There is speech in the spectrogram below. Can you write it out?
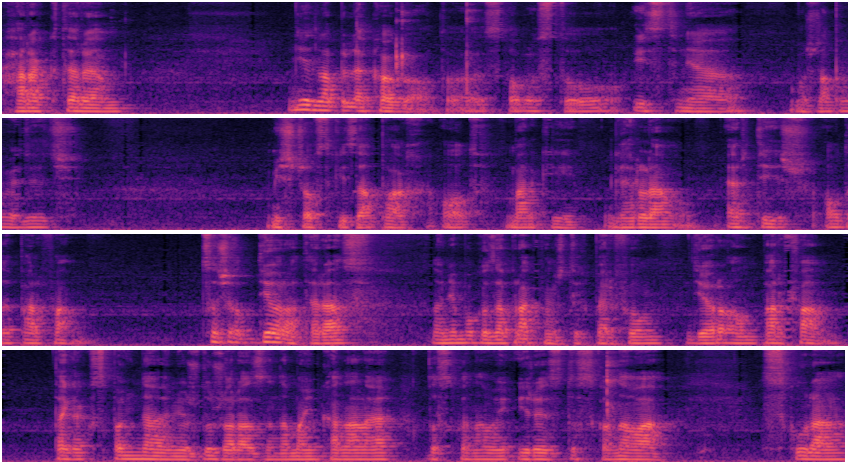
charakterem. Nie dla byle kogo. To jest po prostu istnie, można powiedzieć, mistrzowski zapach od marki Guerlain Erdős Eau de Parfum. Coś od Diora teraz. No nie mogło zabraknąć tych perfum. Dior Homme Parfum. Tak jak wspominałem już dużo razy na moim kanale, doskonały irys, doskonała skóra,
